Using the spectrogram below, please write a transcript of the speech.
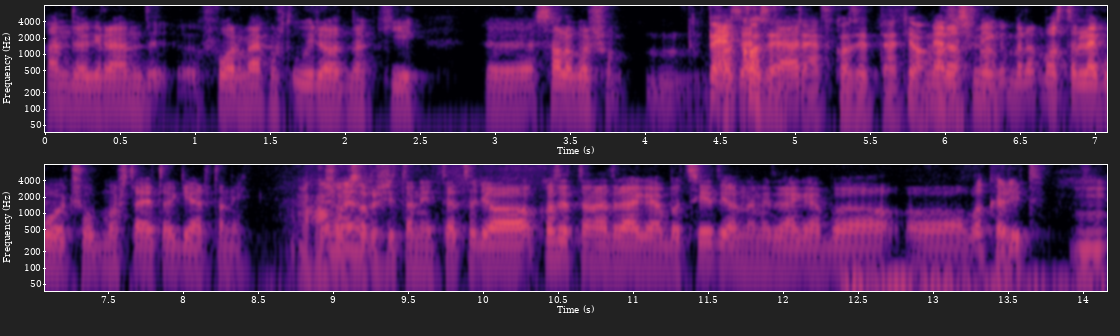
underground formák most újraadnak ki uh, szalagos Persze, kazettát, kazettát, kazettát ja, mert, az azt még, mert azt a legolcsóbb most állítok gyártani. Aha, sokszorosítani. Tehát, hogy a kazettánál drágább a CD, annál drágább a, a bakelit. Uh-huh.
